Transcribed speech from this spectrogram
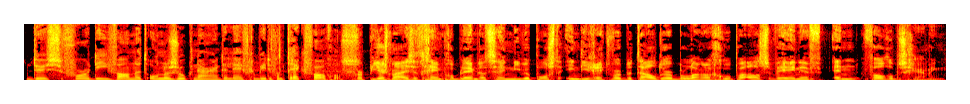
Dus voor die van het onderzoek naar de leefgebieden van trekvogels. Voor Piersma is het geen probleem dat zijn nieuwe post indirect wordt betaald door belangengroepen als WNF en Vogelbescherming.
